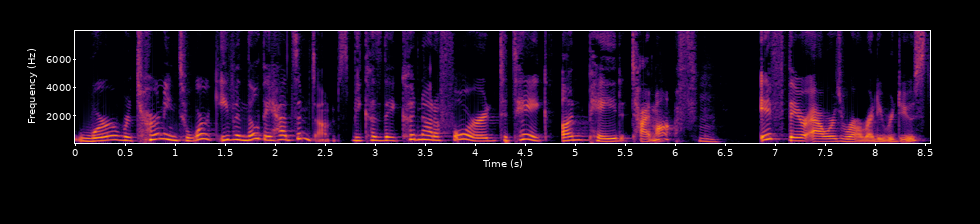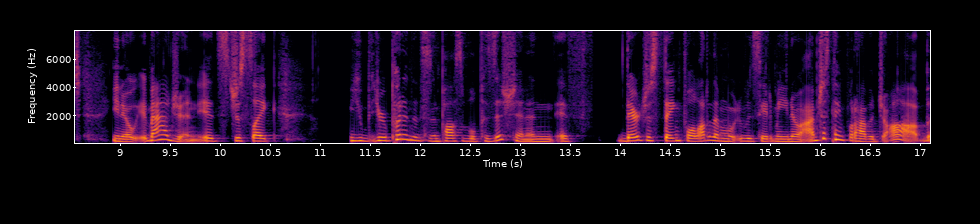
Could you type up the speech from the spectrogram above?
were returning to work even though they had symptoms because they could not afford to take unpaid time off. Hmm. If their hours were already reduced, you know, imagine it's just like you, you're put in this impossible position. And if they're just thankful. A lot of them would say to me, you know, I'm just thankful to have a job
